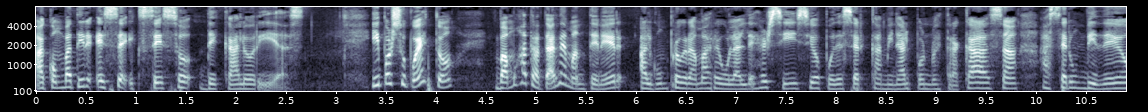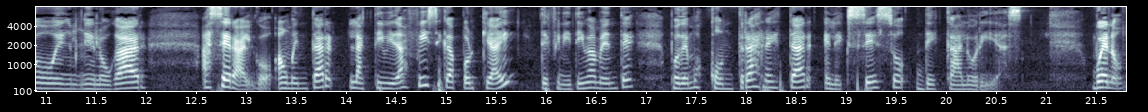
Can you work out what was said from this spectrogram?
a combatir ese exceso de calorías. Y por supuesto, vamos a tratar de mantener algún programa regular de ejercicio, puede ser caminar por nuestra casa, hacer un video en el hogar, hacer algo, aumentar la actividad física, porque ahí definitivamente podemos contrarrestar el exceso de calorías. Bueno,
